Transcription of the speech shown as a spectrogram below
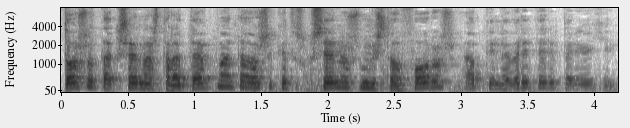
τόσο τα ξένα στρατεύματα όσο και τους ξένους μισθοφόρους από την ευρύτερη περιοχή.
